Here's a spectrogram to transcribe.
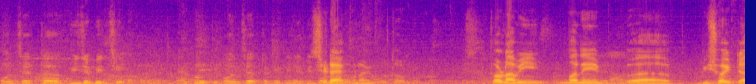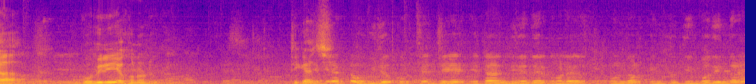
পঞ্চায়েতটা বিজেপির ছিল। এখন কি পঞ্চায়েতটাকে বিজেপি সেটা এখন আমি বলতে পারব না। কারণ আমি মানে বিষয়টা গভীরেই এখনও ঢুকি ঠিক আছে। একটা অভিযোগ করছে যে এটা নিজেদের ঘরের কোন্দল কিন্তু দীর্ঘদিন ধরে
